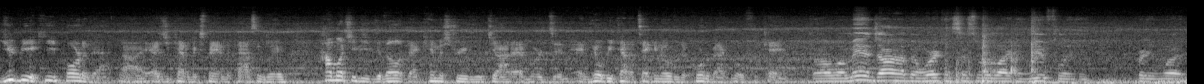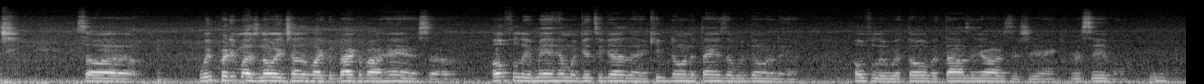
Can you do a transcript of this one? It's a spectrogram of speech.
you'd be a key part of that uh, as you kind of expand the passing game. How much have you developed that chemistry with John Edwards, and, and he'll be kind of taking over the quarterback role for Cam? Uh, well, me and John have been working since we were like in youth league, pretty much. So uh, we pretty much know each other like the back of our hands. So hopefully, me and him will get together and keep doing the things that we're doing. And hopefully, we'll throw over a thousand yards this year and receive them. T-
